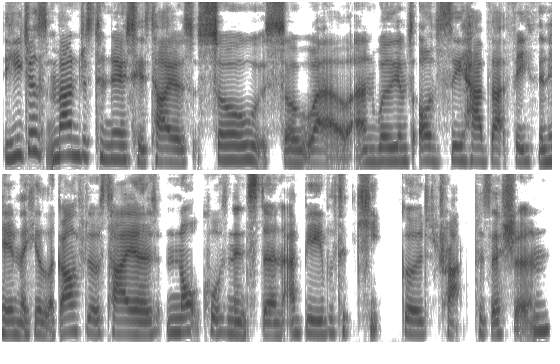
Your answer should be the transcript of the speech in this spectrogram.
He just manages to nurse his tyres so, so well, and Williams obviously have that faith in him that he'll look after those tyres, not cause an incident, and be able to keep good track position.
